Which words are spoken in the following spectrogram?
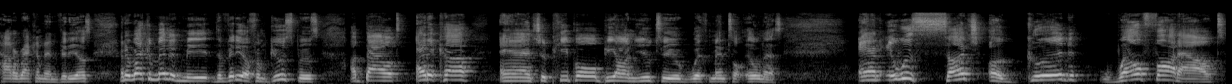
how to recommend videos, and it recommended me the video from Goose Boost about Etika and should people be on YouTube with mental illness. And it was such a good, well thought out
